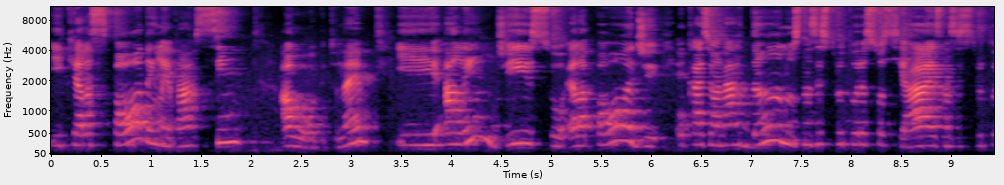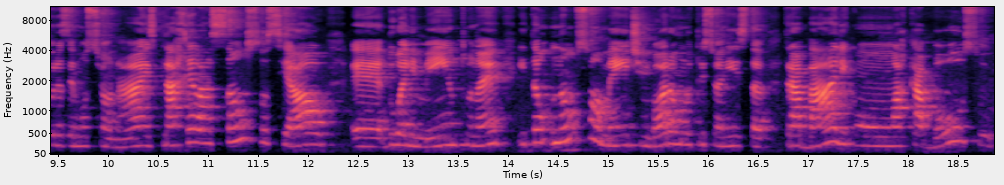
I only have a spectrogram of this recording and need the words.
e que elas podem levar, sim, ao óbito, né? E além disso, ela pode ocasionar danos nas estruturas sociais, nas estruturas emocionais, na relação social é, do alimento, né? Então, não somente, embora o nutricionista trabalhe com um arcabouço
